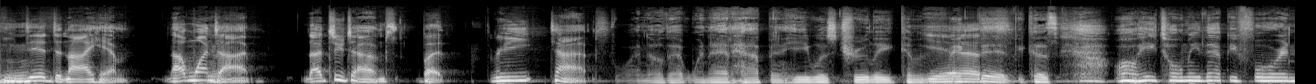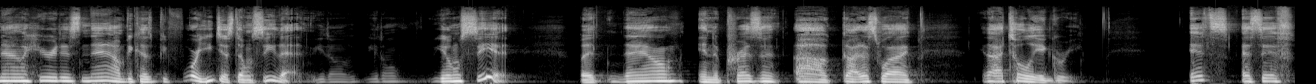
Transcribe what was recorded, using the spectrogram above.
he mm-hmm. did deny him. Not one time, not two times, but three times. Boy, I know that when that happened, he was truly convicted Yes. because, oh, he told me that before, and now here it is now. Because before, you just don't see that. You don't, you don't, you don't see it. But now in the present, oh God, that's why you know, I totally agree. It's as if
